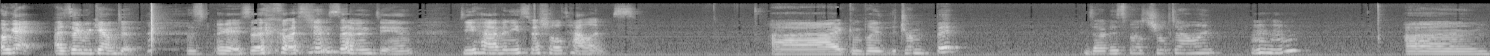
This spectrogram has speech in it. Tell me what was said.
okay, I say we count it. Let's- okay. So question seventeen: Do you have any special talents? I can play the trumpet. Is that a special talent? Mm-hmm. Um.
